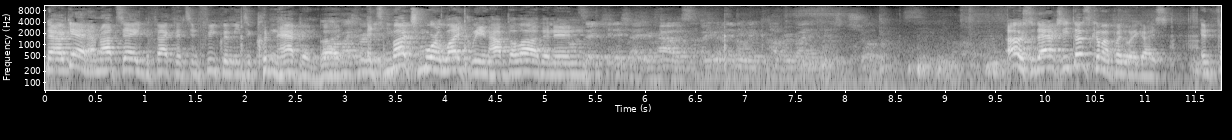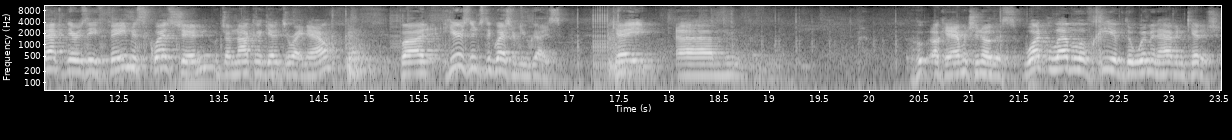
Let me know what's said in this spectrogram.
Now, again, I'm not saying the fact that it's infrequent means it couldn't happen, but it's much more likely in Havdalah than in. Say at your house. Are you in any covered by the Kiddush and Oh, so that actually does come up, by the way, guys. In fact, there's a famous question, which I'm not going to get into right now, but here's an interesting question for you guys. Okay, um, who, okay, you should know this. What level of chiyuv do women have in Kiddush?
